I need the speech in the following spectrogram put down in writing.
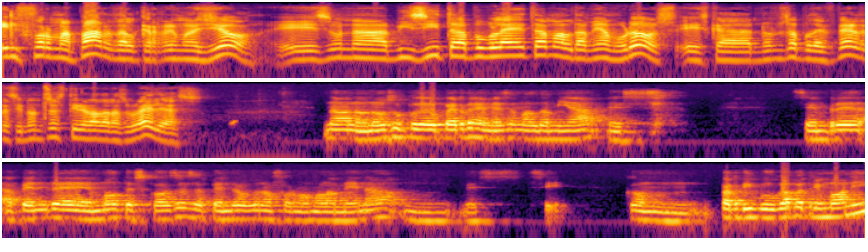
ell forma part del carrer Major. És una visita a Poblet amb el Damià Morós. És que no ens la podem perdre, si no ens estirarà de les orelles. No, no, no us ho podeu perdre. A més, amb el Damià és, sempre aprendre moltes coses, aprendre d'una forma molt amena, mm, és, sí, com per divulgar patrimoni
